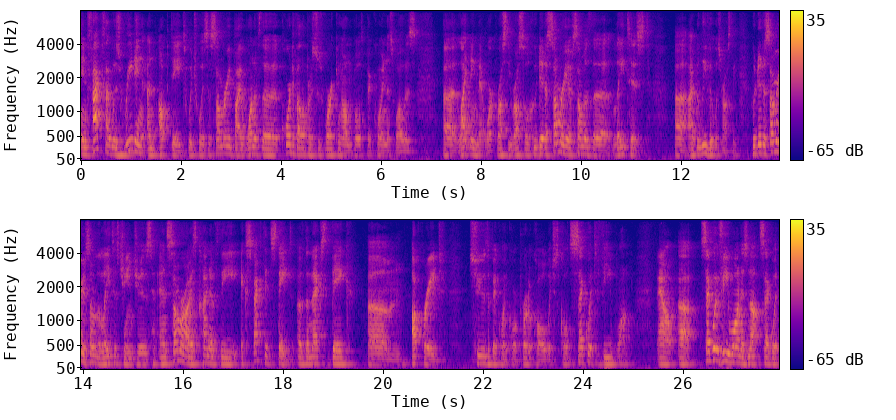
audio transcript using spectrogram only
in fact, I was reading an update, which was a summary by one of the core developers who's working on both Bitcoin as well as uh, Lightning Network, Rusty Russell, who did a summary of some of the latest, uh, I believe it was Rusty, who did a summary of some of the latest changes and summarized kind of the expected state of the next big um, upgrade to the Bitcoin Core protocol, which is called SegWit v1. Now, uh, SegWit v1 is not SegWit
